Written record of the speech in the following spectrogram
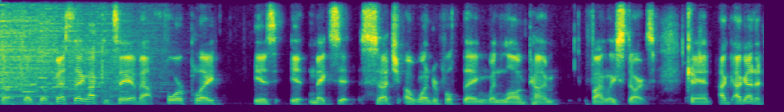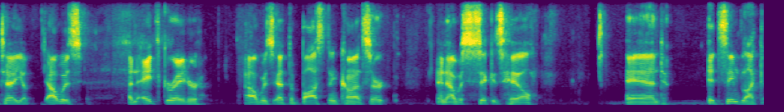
The, the, the best thing I can say about foreplay is it makes it such a wonderful thing when long time finally starts. And I, I got to tell you, I was an eighth grader. I was at the Boston concert and I was sick as hell. And it seemed like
